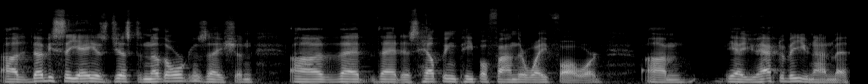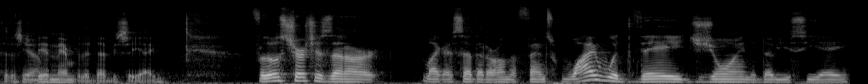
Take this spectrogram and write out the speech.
Uh, the WCA is just another organization uh, that that is helping people find their way forward. Um, yeah, you have to be United Methodist yeah. to be a member of the WCA. For those churches that are, like I said, that are on the fence, why would they join the WCA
